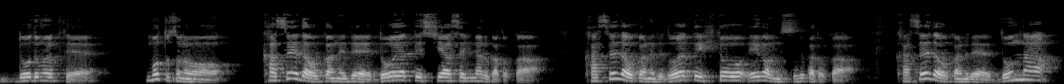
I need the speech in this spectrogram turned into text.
どうでもよくて、もっとその、稼いだお金でどうやって幸せになるかとか、稼いだお金でどうやって人を笑顔にするかとか、稼いだお金でどんな、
